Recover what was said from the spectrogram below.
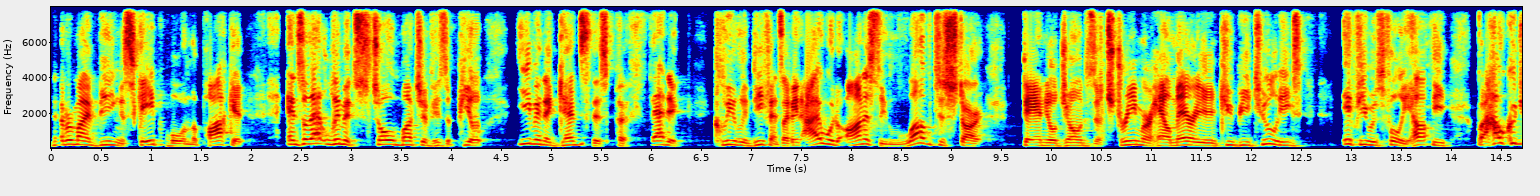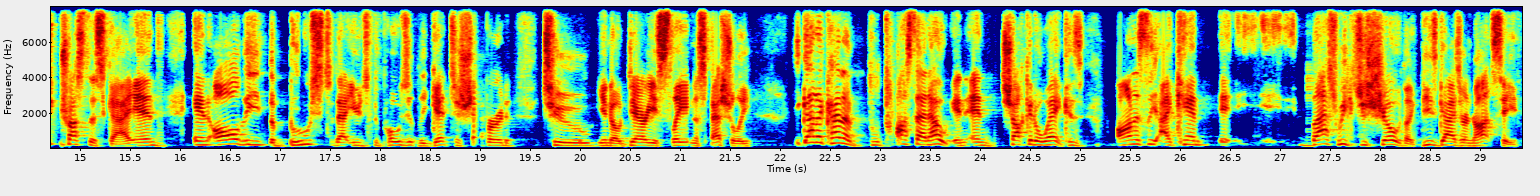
Never mind being escapable in the pocket, and so that limits so much of his appeal, even against this pathetic Cleveland defense. I mean, I would honestly love to start Daniel Jones as a streamer hail mary in QB two leagues if he was fully healthy. But how could you trust this guy? And and all the the boost that you'd supposedly get to Shepard, to you know Darius Slayton especially, you got to kind of toss that out and and chuck it away. Because honestly, I can't. It, it, last week just showed like these guys are not safe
